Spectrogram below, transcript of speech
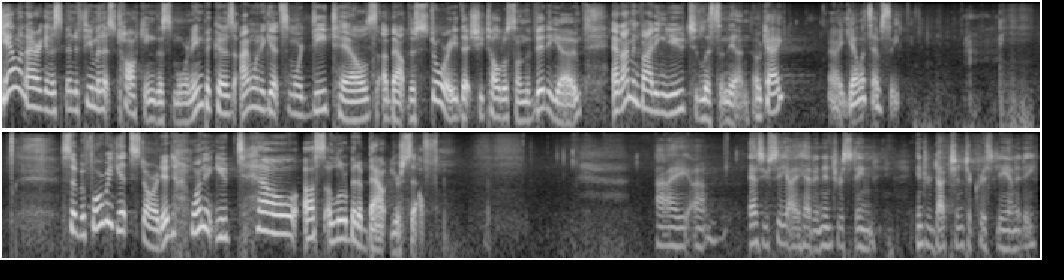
Gail and I are going to spend a few minutes talking this morning because I want to get some more details about the story that she told us on the video. And I'm inviting you to listen in, okay? All right, Gail, let's have a seat. So, before we get started, why don't you tell us a little bit about yourself? I, um, as you see, I had an interesting introduction to Christianity.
